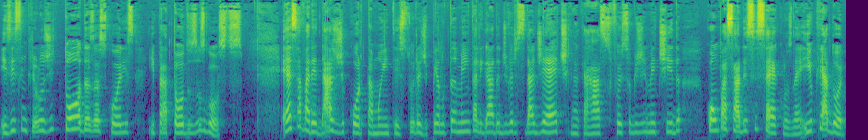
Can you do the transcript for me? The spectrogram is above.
existem crioulos de todas as cores e para todos os gostos. Essa variedade de cor, tamanho e textura de pelo também está ligada à diversidade étnica que a raça foi submetida com o passar desses séculos. Né? E o criador,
